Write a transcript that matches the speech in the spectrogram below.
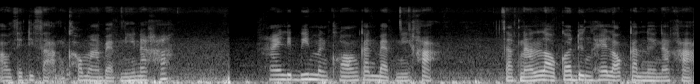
เอาเส้นที่ 3 เข้ามาแบบนี้นะคะ ให้ริบบิ้นมันคล้องกันแบบนี้ค่ะ จากนั้นเราก็ดึงให้ล็อกกันเลยนะคะ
